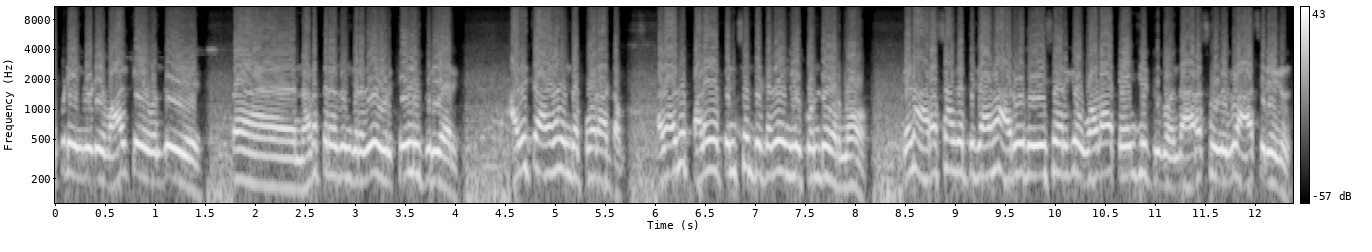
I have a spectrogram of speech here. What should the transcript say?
எப்படி எங்களுடைய வாழ்க்கையை வந்து நடத்துறதுங்கிறதே ஒரு கேள்விக்குறியா இருக்கு. அதுக்காக தான் இந்த போராட்டம். அதாவது பழைய பென்ஷன் திட்டத்தை எங்களுக்கு கொண்டு வரணும். ஏன்னா அரசாங்கத்துக்காக அறுபது வயசு வரைக்கும் ஓடா தேஞ்சிட்டு இருக்கோம். இந்த அரசு ஊழியர்கள் ஆசிரியர்கள்.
